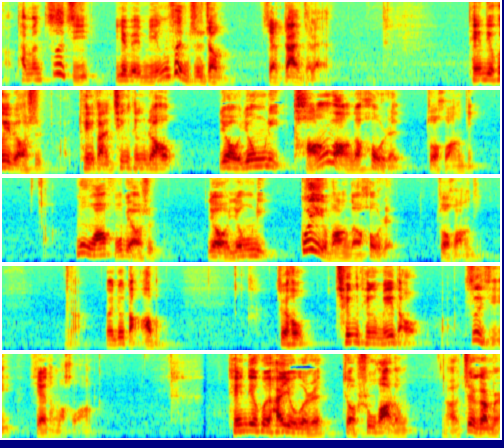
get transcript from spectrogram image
啊，他们自己因为名分之争先干起来了。天地会表示，推翻清廷之后要拥立唐王的后人做皇帝，啊，穆王府表示要拥立贵王的后人做皇帝，啊，那就打吧。最后清廷没倒，啊，自己先他妈黄。天地会还有个人叫舒化龙啊，这哥们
